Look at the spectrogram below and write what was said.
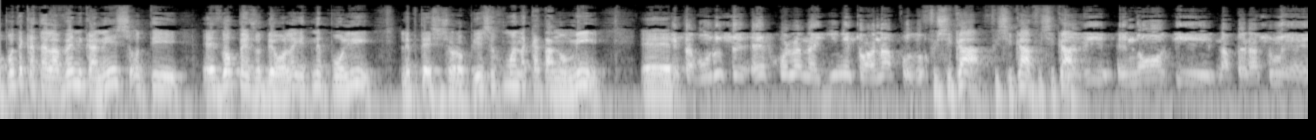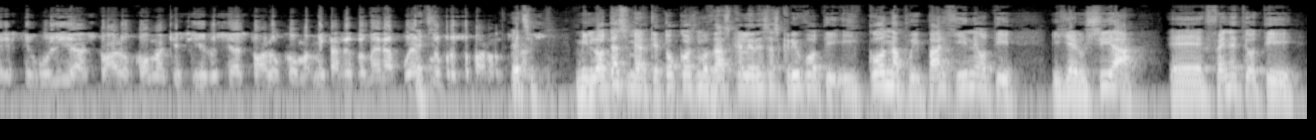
Οπότε καταλαβαίνει κανείς ότι εδώ παίζονται όλα γιατί είναι πολύ λεπτές ισορροπίες. Έχουμε ανακατανομή ε, και θα μπορούσε εύκολα να γίνει το ανάποδο. Φυσικά, φυσικά, φυσικά. Δηλαδή εννοώ ότι να περάσουμε στη Βουλή στο άλλο κόμμα και στη Γερουσία στο άλλο κόμμα. Με τα δεδομένα που Έτσι. έχουμε προς το παρόν. Έτσι. Μιλώντας με αρκετό κόσμο, δάσκαλε, δεν σας κρύβω ότι η εικόνα που υπάρχει είναι ότι η Γερουσία ε, φαίνεται ότι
